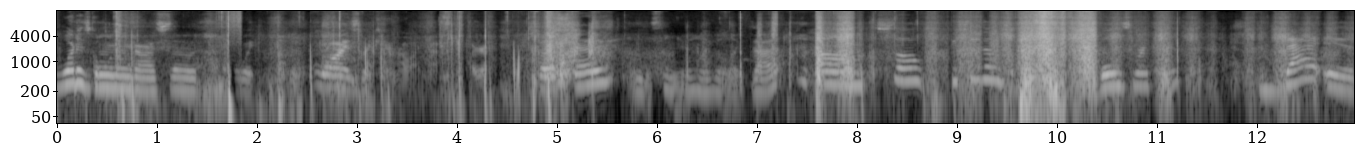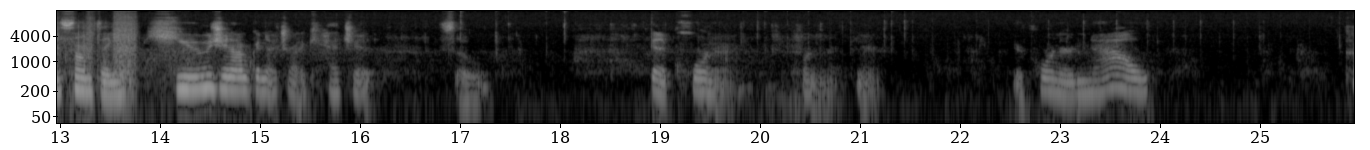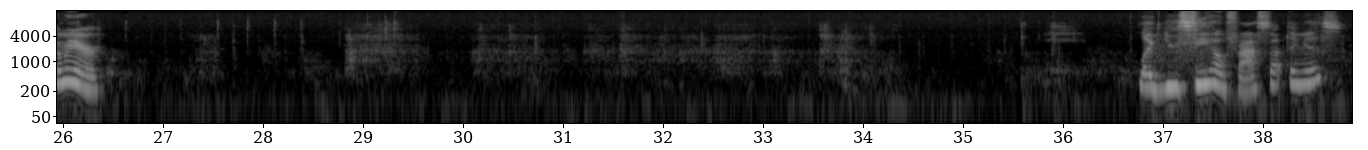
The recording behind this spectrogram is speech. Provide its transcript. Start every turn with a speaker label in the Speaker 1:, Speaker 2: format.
Speaker 1: What is going on, guys? So, oh, wait, why is my camera like that? Okay, so today I'm just gonna have it like that. Um, so you see those bubbles right there? That is something huge, and I'm gonna try to catch it. So, get a corner, corner, come here. You're cornered now. Come here. Like, you see how fast that thing is?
